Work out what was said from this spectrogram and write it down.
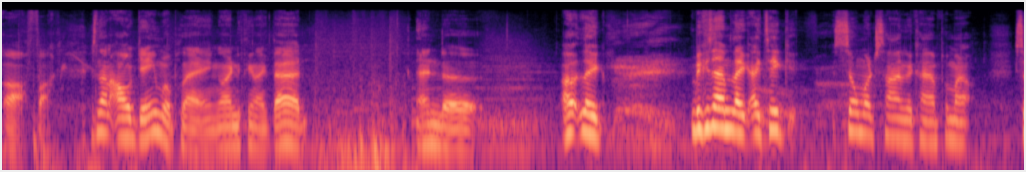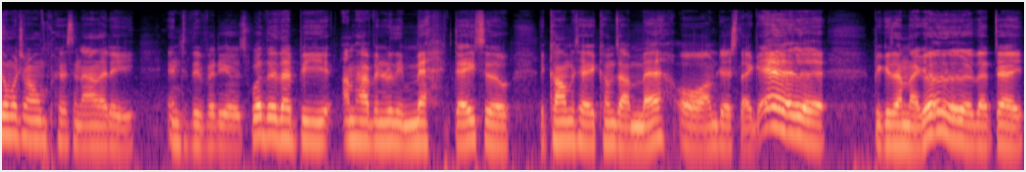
Oh fuck! It's not all game we're playing or anything like that. And uh, uh, like, because I'm like I take so much time to kind of put my so much of my own personality into the videos, whether that be I'm having really meh day, so the commentary comes out meh, or I'm just like eh, because I'm like oh that day.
